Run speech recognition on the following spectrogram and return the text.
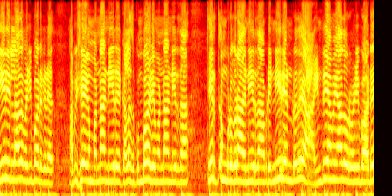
நீர் இல்லாத வழிபாடு கிடையாது. அபிஷேகம் பண்ணால் நீர் கலச கும்பாபிஷேகம் பண்ணால் நீர் தான் தீர்த்தம் கொடுக்குறோம் அது நீர் தான் அப்படி நீர் என்பது இன்றியமையாத ஒரு வழிபாடு.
